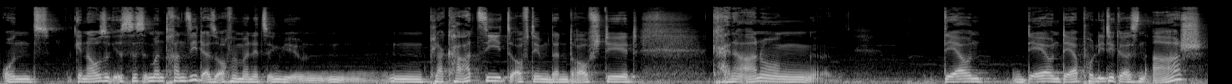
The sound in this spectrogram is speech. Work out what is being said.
Und genauso ist es immer ein Transit. Also auch wenn man jetzt irgendwie ein, ein Plakat sieht, auf dem dann draufsteht, keine Ahnung, der und der und der Politiker ist ein Arsch,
